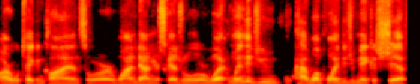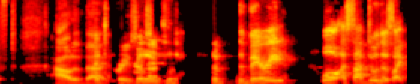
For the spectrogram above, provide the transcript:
Or taking clients or wind down your schedule or what when did you at what point did you make a shift out of that crazy really the, the, the very well i stopped doing those like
